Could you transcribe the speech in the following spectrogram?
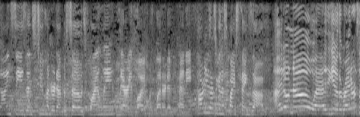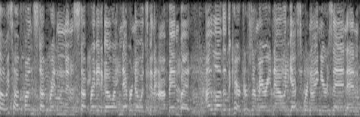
Nine seasons, 200 episodes, finally married life with Leonard and Penny. How are you guys going to spice things up? I don't know. Uh, you know, the writers always have fun stuff written and stuff ready to go. I never know what's going to happen, but I love that the characters are married now, and yes, we're nine years in, and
